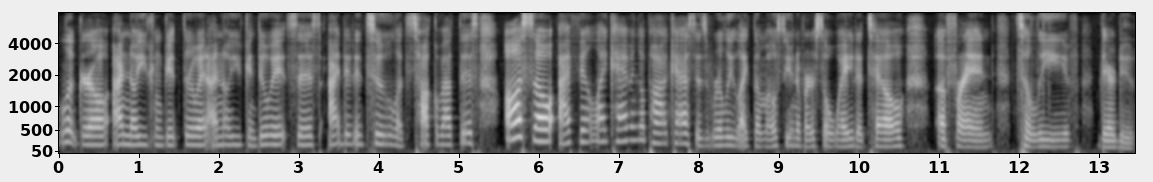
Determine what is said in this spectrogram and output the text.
look, girl, I know you can get through it. I know you can do it, sis. I did it too. Let's talk about this. Also, I feel like having a podcast is really like the most universal way to tell a friend to leave their dude.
